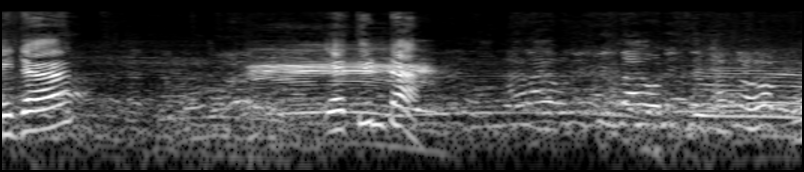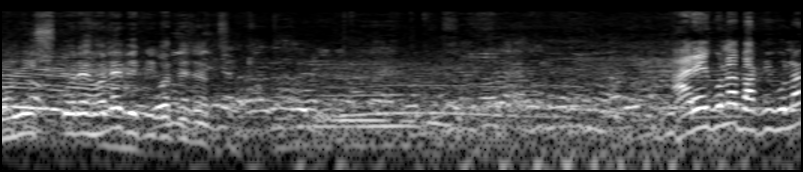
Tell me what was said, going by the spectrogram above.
এইটা। এই তিনটা। উনিশ করে হলে বিক্রি করতে যাচ্ছে। আর এগুলা বাকিগুলা?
